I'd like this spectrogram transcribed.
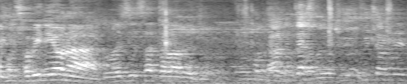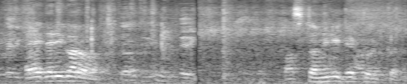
এখন ছবি নিও না, তোমার স্যার চালাবে তো। এই, দেরি করো। পাঁচটা মিনিট একটু ওয়েট করো।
